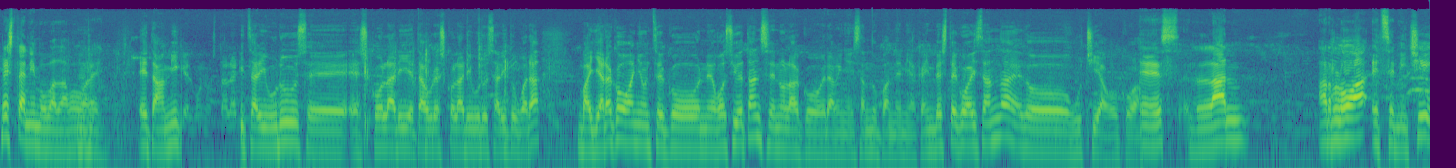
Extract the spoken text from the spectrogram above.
beste animo badago orain. Eta Mikel, bueno, ostalaritzari buruz, e, eskolari eta aurre eskolari buruz aritu gara, baiarako gainontzeko negozioetan zenolako eragina izan du pandemiak? Hainbestekoa izan da edo gutxiagokoa? Ez, lan arloa etzen itxi.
